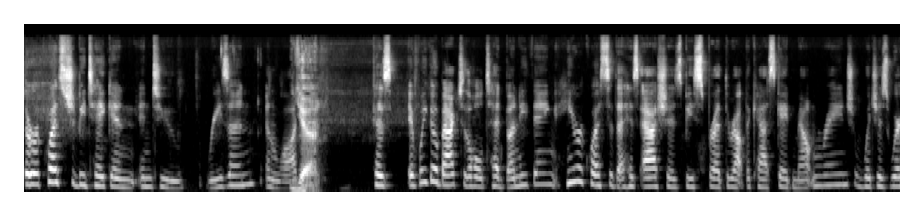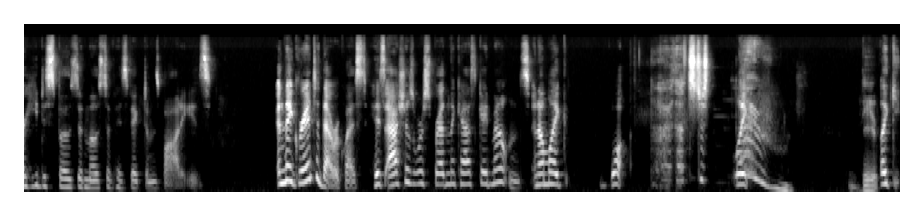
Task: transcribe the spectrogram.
the request should be taken into reason and logic. Yeah. Because if we go back to the whole Ted Bundy thing, he requested that his ashes be spread throughout the Cascade Mountain Range, which is where he disposed of most of his victims' bodies. And they granted that request. His ashes were spread in the Cascade Mountains. And I'm like, what? That's just Like, like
